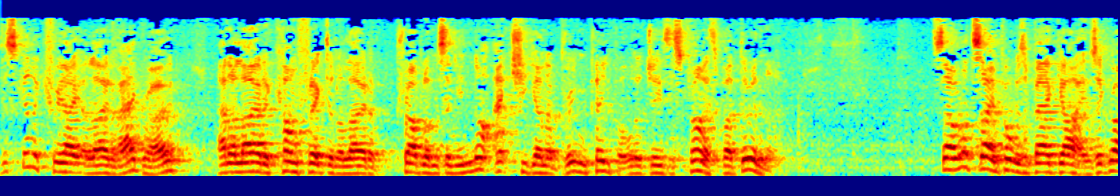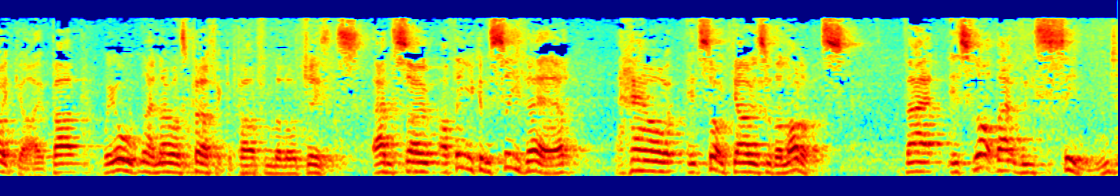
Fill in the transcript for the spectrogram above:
just going to create a load of aggro and a load of conflict and a load of problems, and you're not actually going to bring people to Jesus Christ by doing that. So I'm not saying Paul was a bad guy, he was a great guy, but we all know no one's perfect apart from the Lord Jesus. And so I think you can see there how it sort of goes with a lot of us. That it's not that we sinned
